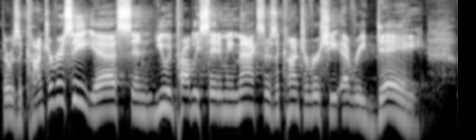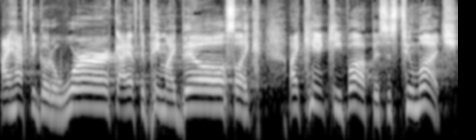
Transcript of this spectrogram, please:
there was a controversy? Yes. And you would probably say to me, Max, there's a controversy every day. I have to go to work. I have to pay my bills. Like, I can't keep up. This is too much.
